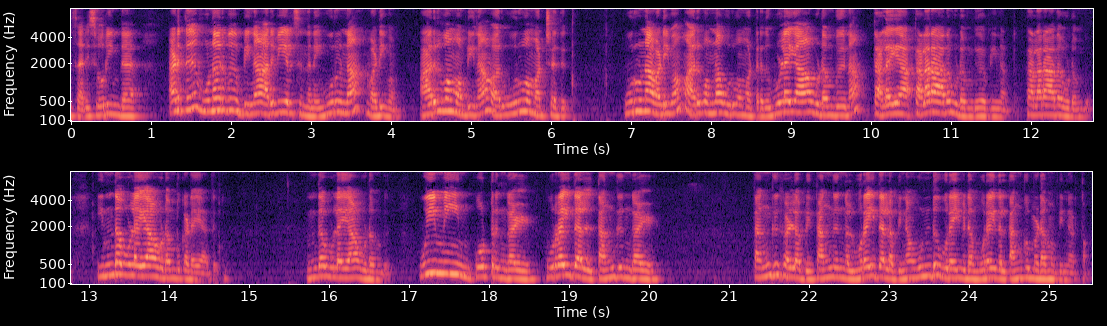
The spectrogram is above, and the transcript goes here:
சரி சொரிந்த அடுத்து உணர்வு அப்படின்னா அறிவியல் சிந்தனை. உருனா வடிவம். அருவம் அப்படின்னா உருவமற்றது. உருனா வடிவம் அருவம்னா உருவமற்றது. உளையா உடம்புனா தலையா தளராத உடம்பு அப்படின்னு தளராத உடம்பு. இந்த உளையா உடம்பு கிடையாது. இந்த உளையா உடம்பு. உய்மீன் போற்றுங்கள் உறைதல் தங்குங்கள். தங்குகள் அப்படி தங்குங்கள் உரைதல் அப்படின்னா உண்டு உறைவிடம் உரைதல் தங்குமிடம் அப்படின்னு அர்த்தம்.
